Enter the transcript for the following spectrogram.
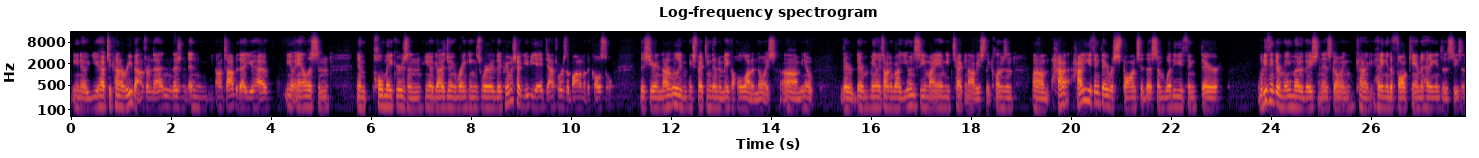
you know you have to kind of rebound from that. And there's and on top of that, you have you know analysts and and poll makers and you know guys doing rankings where they pretty much have UVA down towards the bottom of the coastal this year and aren't really expecting them to make a whole lot of noise. Um, you know, they're they're mainly talking about UNC, Miami Tech, and obviously Clemson. Um, how how do you think they respond to this, and what do you think their what do you think their main motivation is going kind of heading into fall camp and heading into the season?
